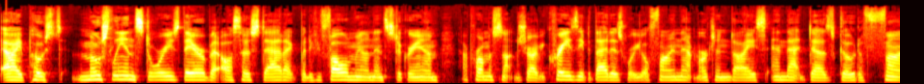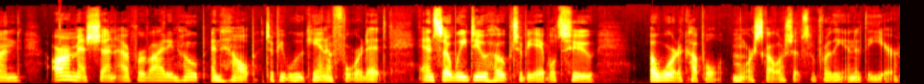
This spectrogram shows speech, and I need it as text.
I post mostly in stories there but also static. But if you follow me on instagram i promise not to drive you crazy but that is where you'll find that merchandise and that does go to fund our mission of providing hope and help to people who can't afford it. And so we do hope to be able to award a couple more scholarships before the end of the year.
